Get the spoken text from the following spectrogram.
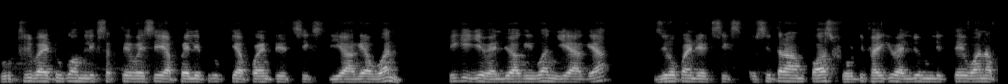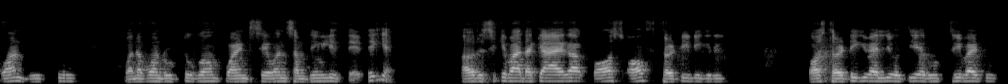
root three by two को हम लिख सकते हैं, वैसे आप पहले प्रूव किया पॉइंट एट सिक्स ये आ गया वन ठीक है? ये वैल्यू आ गई वन ये आ गया ज़ीरो पॉइंट एट सिक्स उसी तरह हम कॉस फोर्टी फाइव की वैल्यू हम लिखते हैं one upon root two one upon root two को हम पॉइंट सेवन समथिंग लिखते हैं, ठीक है? और इसी के बाद क्या आएगा? Cos of thirty degree cos thirty की वैल्यू होती है root three by two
